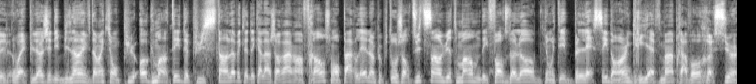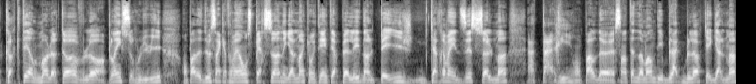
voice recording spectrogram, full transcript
a brassé Ouais, puis là, j'ai des bilans évidemment qui ont pu augmenter depuis ce temps-là avec le décalage horaire en France. Où on parlait un peu plus tôt aujourd'hui de 108 membres des forces de l'ordre qui ont été blessés, dont un grièvement après avoir reçu un cocktail Molotov là en plein sur lui. On parle de 291 personnes également qui ont été interpellées dans le pays, 90 seulement à Paris. On parle de centaines de membres des Black Blocs également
